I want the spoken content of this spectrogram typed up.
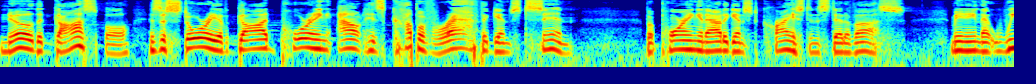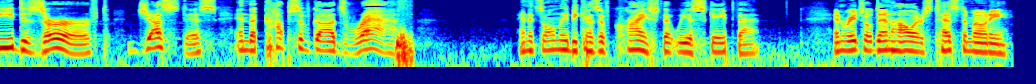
No, the gospel is a story of God pouring out his cup of wrath against sin, but pouring it out against Christ instead of us, meaning that we deserved justice and the cups of God's wrath. And it's only because of Christ that we escape that. In Rachel Denhollander's testimony,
